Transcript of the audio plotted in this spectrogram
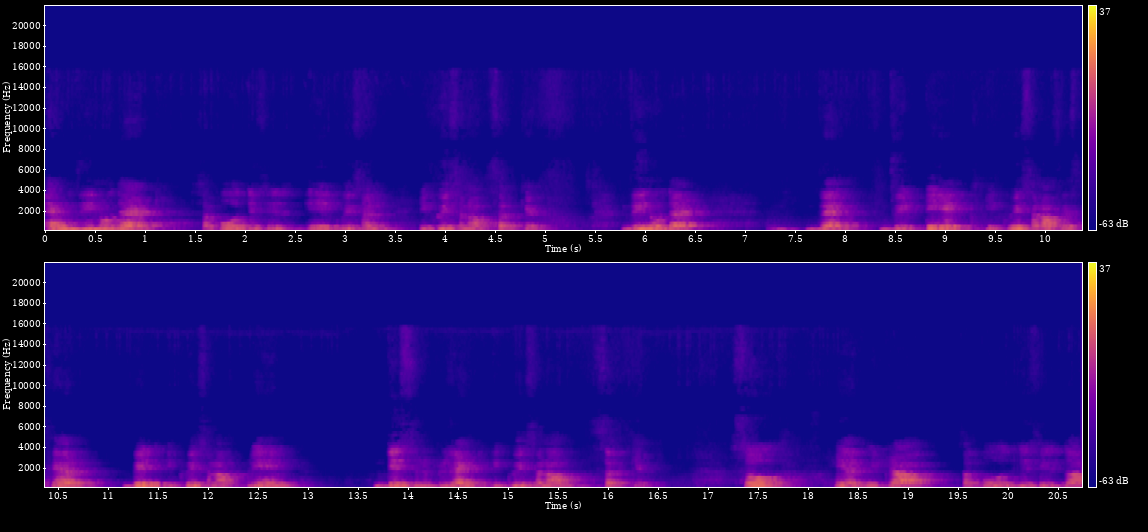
And we know that suppose this is a equation equation of circuit. We know that when we take equation of a sphere with equation of plane this represent equation of circle so here we draw suppose this is the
